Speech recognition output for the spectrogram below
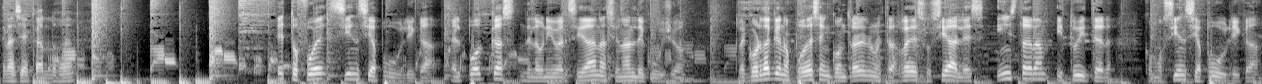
Gracias, Carlos. ¿eh? Esto fue Ciencia Pública, el podcast de la Universidad Nacional de Cuyo. Recordá que nos podés encontrar en nuestras redes sociales, Instagram y Twitter como Ciencia Pública.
